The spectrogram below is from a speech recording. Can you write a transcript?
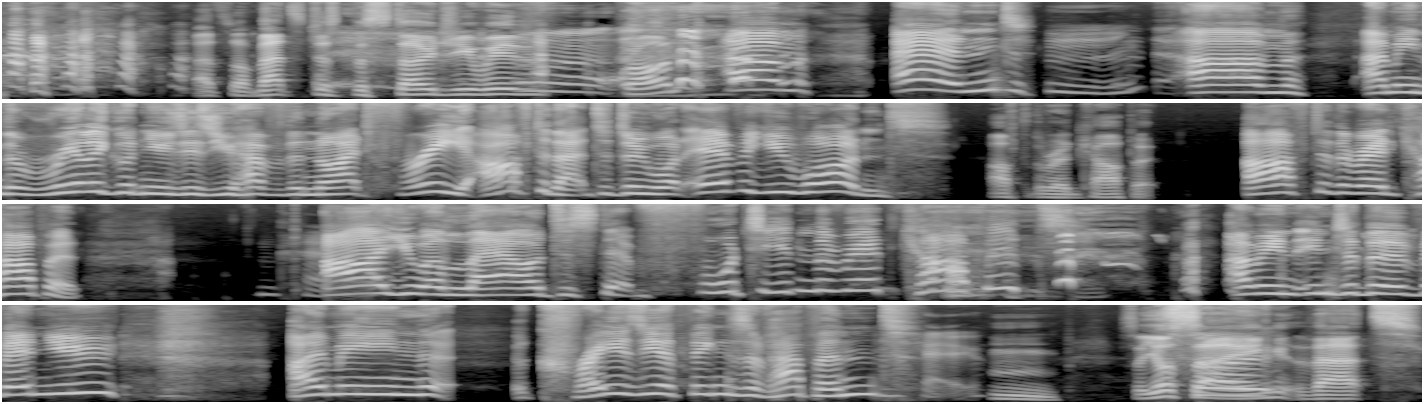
That's what Matt's just bestowed you with, Bron. um, and um, I mean, the really good news is you have the night free after that to do whatever you want After the red carpet. after the red carpet. Okay. Are you allowed to step foot in the red carpet? I mean, into the venue? I mean, crazier things have happened. okay. Mm. So you're So- saying that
